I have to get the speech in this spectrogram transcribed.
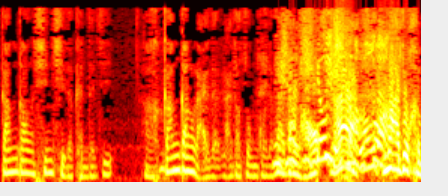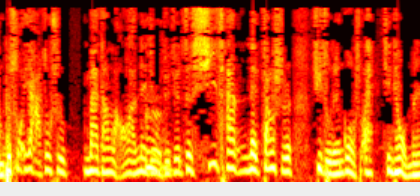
刚刚兴起的肯德基。啊，刚刚来的，来到中国的麦当劳，那就很不错呀，都是麦当劳啊，那就我就觉得这西餐。那当时剧组的人跟我说，哎，今天我们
